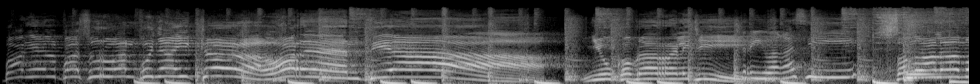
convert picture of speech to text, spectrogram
Bangil Pasuruan punya Ike Loren Tia New Cobra Religi Terima kasih. Assalamualaikum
